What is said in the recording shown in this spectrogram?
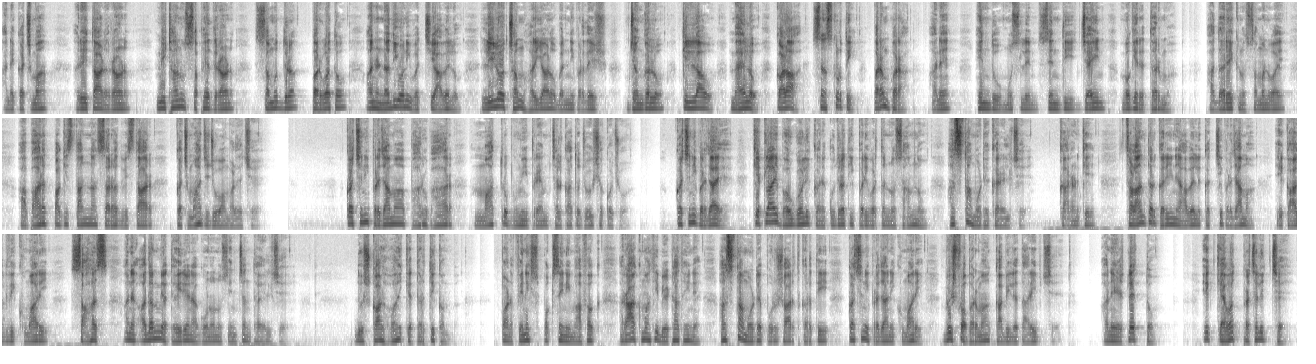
અને કચ્છમાં રેતાળ રણ, મીઠાનું સફેદ રણ, સમુદ્ર પર્વતો અને નદીઓની વચ્ચે આવેલો લીલોછમ હરિયાળો બન્ની પ્રદેશ, જંગલો, કિલ્લાઓ, મહેલો, કળા, સંસ્કૃતિ, પરંપરા અને હિન્દુ, મુસ્લિમ, સિંધી, જૈન વગેરે ધર્મ. આ દરેકનો સમન્વય આ ભારત પાકિસ્તાનના સરહદ વિસ્તાર કચ્છમાં જ જોવા મળે છે. કચ્છની પ્રજામાં ભારોભાર માતૃભૂમિ પ્રેમ છલકાતો જોઈ શકો છો. કચ્છની પ્રજાએ કેટલાય ભૌગોલિક અને કુદરતી પરિવર્તનનો સામનો હસતા મોઢે કરેલ છે. કારણ કે, સ્થળાંતર કરીને આવેલ કચ્છી પ્રજામાં એક આગવી ખુમારી, સાહસ અને અદમ્ય ધૈર્યના ગુણોનું સિંચન થયેલ છે. દુષ્કાળ હોય કે ધરતીકંપ, પણ ફિનિક્સ પક્ષીની માફક રાખમાંથી બેઠા થઈને હસતા મોઢે પુરુષાર્થ કરતી કચ્છની પ્રજાની ખુમારી વિશ્વભરમાં કાબિલે તારીફ છે. અને એટલે જ તો, એક કહેવત પ્રચલિત છે,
